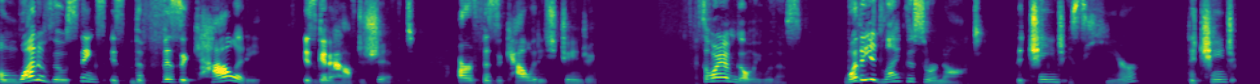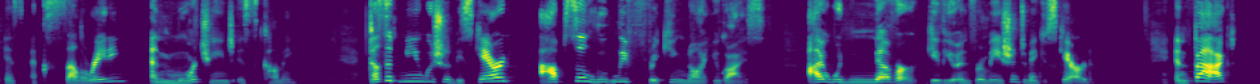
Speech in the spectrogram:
And one of those things is the physicality is going to have to shift. Our physicality is changing. So, where I'm going with this, whether you'd like this or not, the change is here, the change is accelerating, and more change is coming. Does it mean we should be scared? Absolutely freaking not, you guys. I would never give you information to make you scared. In fact,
